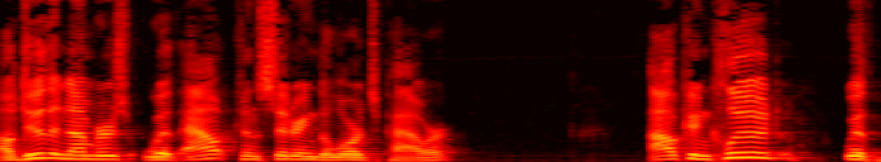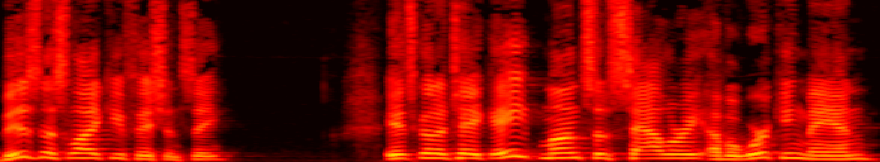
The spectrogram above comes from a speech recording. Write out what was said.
I'll do the numbers without considering the Lord's power. I'll conclude with business-like efficiency. It's going to take eight months of salary of a working man.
